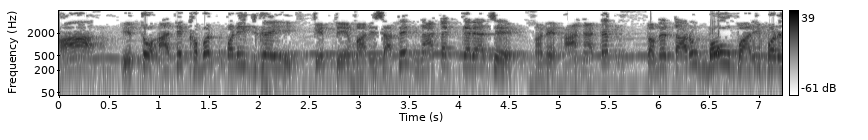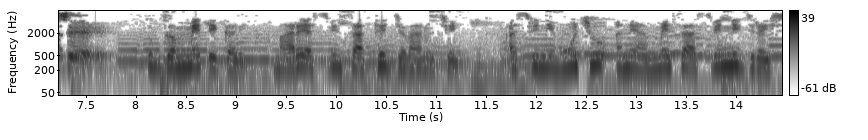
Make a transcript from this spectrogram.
હા એ તો આજે ખબર પડી જ ગઈ કે તે મારી સાથે નાટક કર્યા છે અને આ નાટક તને તારું બહુ ભારી પડશે. તું ગમે તે કરી. મારે અશ્વિન સાથે જ જવાનું છે. અશ્વિનની હું છું અને હંમેશા અશ્વિનની જ રહીશ.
